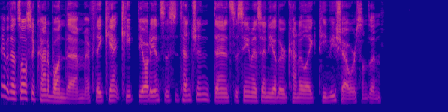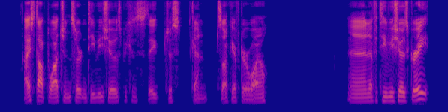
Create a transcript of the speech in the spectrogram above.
Yeah, but that's also kind of on them. If they can't keep the audience's attention, then it's the same as any other kind of like TV show or something. I stopped watching certain TV shows because they just kind of suck after a while. And if a TV show is great,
